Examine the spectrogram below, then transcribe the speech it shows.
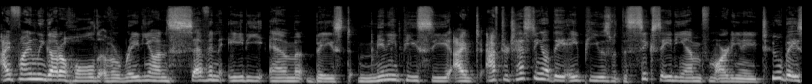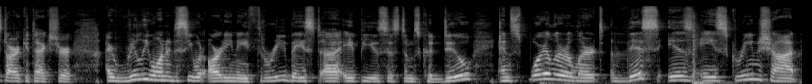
I finally got a hold of a Radeon 780M based mini PC. I've, after testing out the APUs with the 680M from RDNA 2 based architecture, I really wanted to see what RDNA 3 based uh, APU systems could do. And spoiler alert, this is a screenshot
